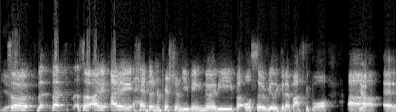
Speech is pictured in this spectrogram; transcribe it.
Yeah. so that that so I I had an impression of you being nerdy but also really good at basketball. Uh, uh,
